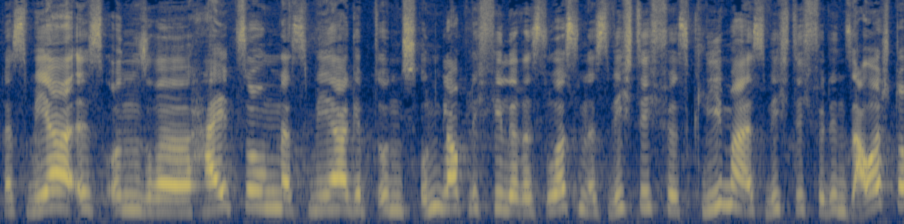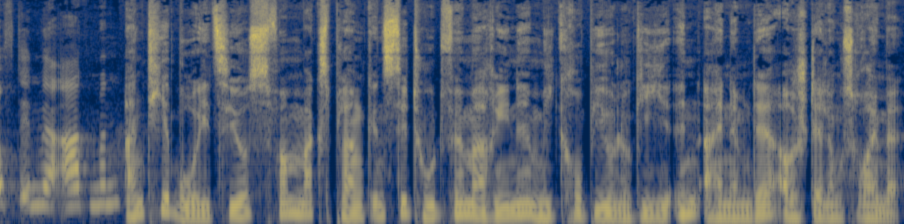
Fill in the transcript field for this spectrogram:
Das Meer ist unsere Heizung, das Meer gibt uns unglaublich viele Ressourcen, ist wichtig fürs Klima, ist wichtig für den Sauerstoff, den wir atmen. Antje Boetius vom Max-Planck-Institut für marine Mikrobiologie in einem der Ausstellungsräume.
